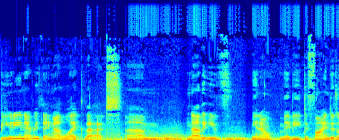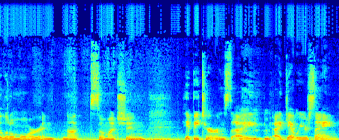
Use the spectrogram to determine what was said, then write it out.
beauty in everything. I like that. Um, now that you've, you know, maybe defined it a little more and not so much in hippie terms, I I get what you're saying.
